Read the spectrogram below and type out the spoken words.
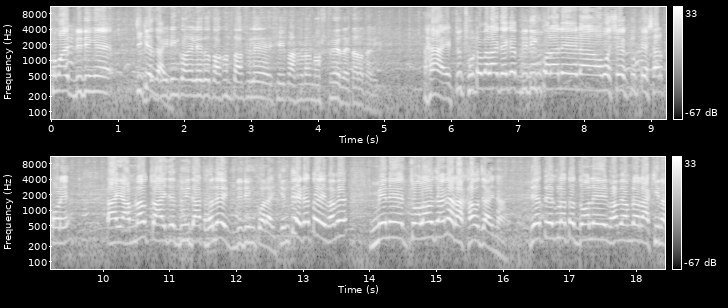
সময় ব্রিডিংয়ে টিকে যায়। ব্রিডিং করাইলে তো তখন তো আসলে সেই পাঠাটা নষ্ট হয়ে যায় তাড়াতাড়ি। হ্যাঁ একটু ছোটোবেলায় থেকে ব্রিডিং করালে এটা অবশ্যই একটু প্রেশার পড়ে। তাই আমরাও চাই যে দুই দাঁত হলে ব্রিডিং করাই। কিন্তু এটা তো এইভাবে মেনে চলাও যায় না রাখাও যায় না। যেহেতু এগুলো তো দলে এইভাবে আমরা রাখি না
